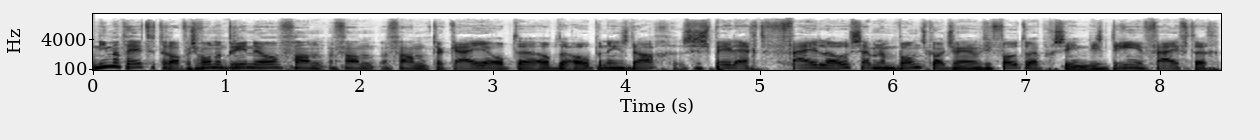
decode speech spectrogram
niemand heeft het erover. Ze wonnen 3-0 van, van, van Turkije op de, op de openingsdag. Ze spelen echt feilloos. Ze hebben een bondscoach, ik weet niet of je die foto hebt gezien. Die is 53.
